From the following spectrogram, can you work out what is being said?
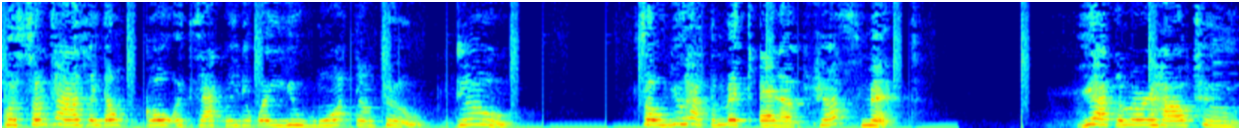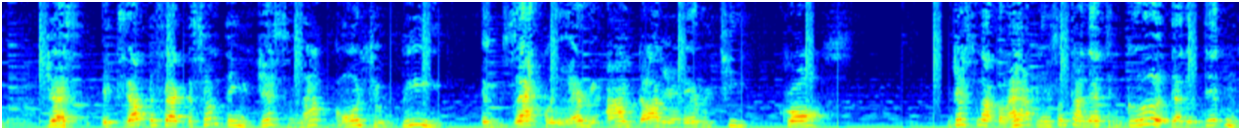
but sometimes they don't go exactly the way you want them to do. So you have to make an adjustment. You have to learn how to just accept the fact that something's just not going to be exactly every I dotted and every T crossed. Just not going to happen. And sometimes that's good that it didn't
